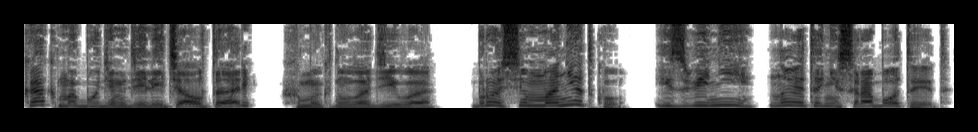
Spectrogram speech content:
Как мы будем делить алтарь? хмыкнула Дива. Бросим монетку? Извини, но это не сработает.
